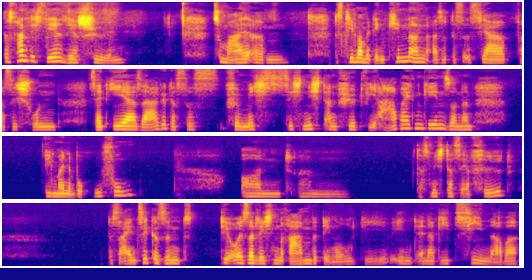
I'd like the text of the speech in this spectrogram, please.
das fand ich sehr, sehr schön. Zumal ähm, das Thema mit den Kindern, also das ist ja, was ich schon seit jeher sage, dass das für mich sich nicht anfühlt wie arbeiten gehen, sondern wie meine Berufung und ähm, dass mich das erfüllt. Das Einzige sind die äußerlichen Rahmenbedingungen, die eben Energie ziehen, aber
